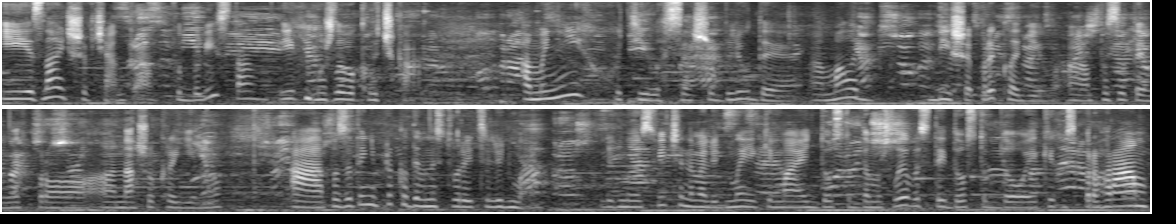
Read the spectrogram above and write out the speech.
і знають Шевченка, футболіста і можливо кличка. А мені хотілося, щоб люди е, мали більше прикладів е, позитивних про е, нашу країну. А позитивні приклади вони створюються людьми, людьми освіченими, людьми, які мають доступ до можливостей, доступ до якихось програм,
